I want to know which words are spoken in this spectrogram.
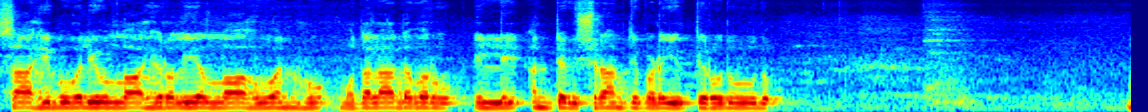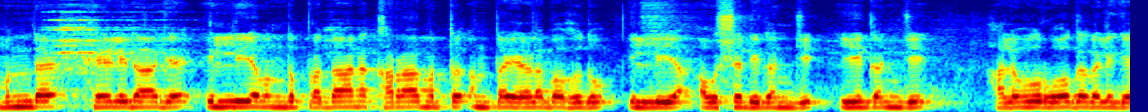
ಸಾಹಿಬು ವಲಿಯುಲ್ಲಾಹಿ ರಲಿಯಲ್ಲಾಹು ಅನ್ಹು ಮೊದಲಾದವರು ಇಲ್ಲಿ ಅಂತ್ಯವಿಶ್ರಾಂತಿ ಪಡೆಯುತ್ತಿರುವುದು ಮುಂದೆ ಹೇಳಿದಾಗೆ ಇಲ್ಲಿಯ ಒಂದು ಪ್ರಧಾನ ಕರಾಮತ್ ಅಂತ ಹೇಳಬಹುದು ಇಲ್ಲಿಯ ಔಷಧಿ ಗಂಜಿ ಈ ಗಂಜಿ ಹಲವು ರೋಗಗಳಿಗೆ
